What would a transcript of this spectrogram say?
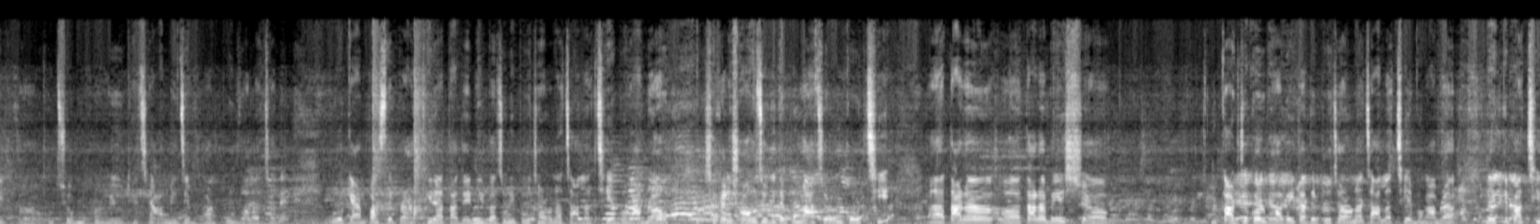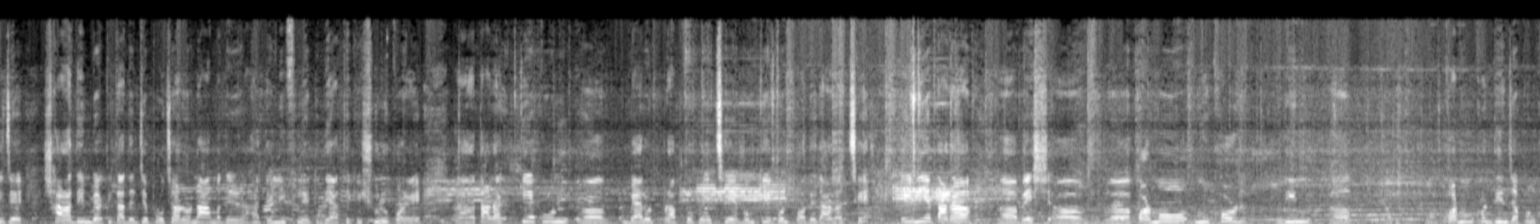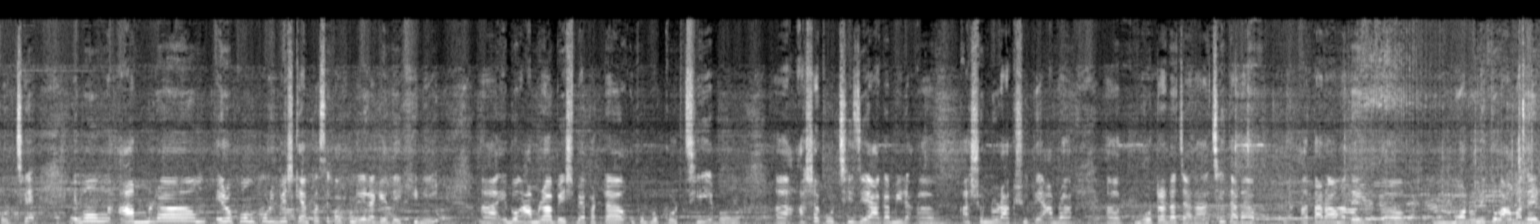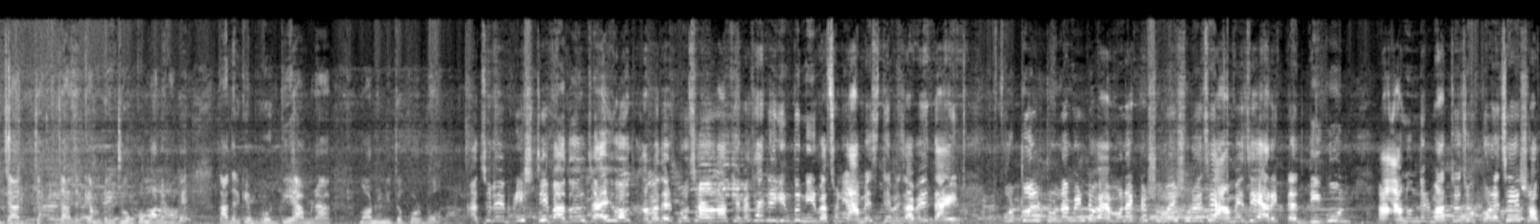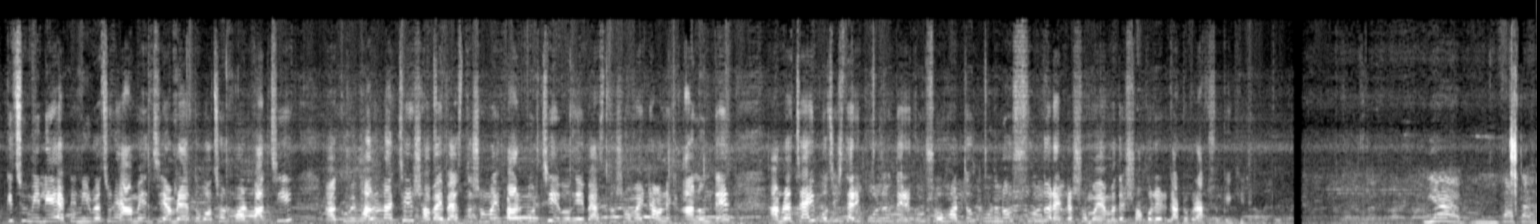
উৎসবমুখর হয়ে উঠেছে। আমি যে ভরপুর বলা চলে, পুরো ক্যাম্পাসে প্রার্থীরা তাদের নির্বাচনী প্রচারণা চালাচ্ছে এবং আমরাও সেখানে সহযোগিতাপূর্ণ আচরণ করছি। তারা তারা বেশ কার্যকরভাবেই তাদের প্রচারণা চালাচ্ছে এবং আমরা দেখতে পাচ্ছি যে সারাদিন ব্যাপী তাদের যে প্রচারণা আমাদের হাতে লিফলেট দেওয়া থেকে শুরু করে তারা কে কোন ব্যালট প্রাপ্ত হয়েছে এবং কে কোন পদে দাঁড়াচ্ছে, এই নিয়ে তারা বেশ কর্মমুখর দিন কর্মমুখর দিন যাপন করছে এবং আমরা এরকম পরিবেশ ক্যাম্পাসে কখনো এর আগে দেখিনি এবং আমরা বেশ ব্যাপারটা উপভোগ করছি এবং আশা করছি যে আগামী আসন্ন রাকসুতে আমরা ভোটাররা যারা আছি তারা তারা আমাদের মনোনীত আমাদের যা- যাদেরকে আমাদের যোগ্য মনে হবে, তাদেরকে ভোট দিয়ে আমরা মনোনীত করব। আসলে বৃষ্টি, বাদল, যাই হোক, আমাদের প্রচারণা থেমে থাকলে কিন্তু নির্বাচনী আমেজ থেমে যাবে। তাই ফুটবল টুর্নামেন্টও এমন একটা সময় শুরু হয়েছে আমেজে আরেকটা দ্বিগুণ আনন্দের মাত্রা যোগ করেছে। সব কিছু মিলিয়ে একটা নির্বাচনী আমেজ যে আমরা এত বছর পর পাচ্ছি। খুবই ভালো লাগছে। সবাই ব্যস্ত সময় পার করছি এবং এই ব্যস্ত সময়টা অনেক আনন্দের। আমরা চাই পঁচিশ তারিখ পর্যন্ত এরকম সৌহার্দ্যপূর্ণ সুন্দর একটা সময় আমাদের সকলের কাটুক রাখসুকে ঘিরে। পাতা।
